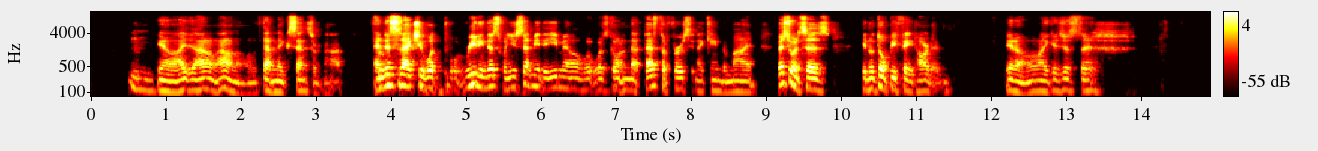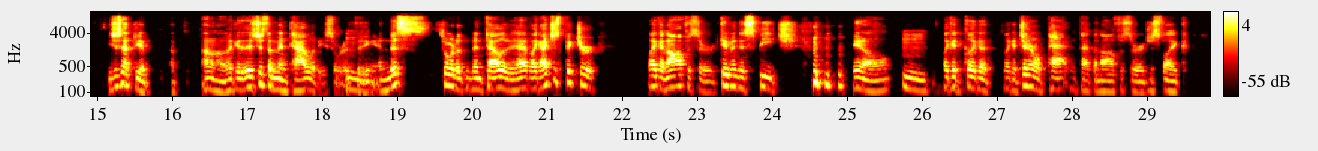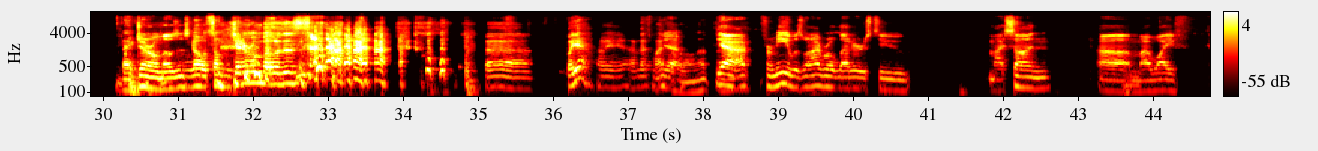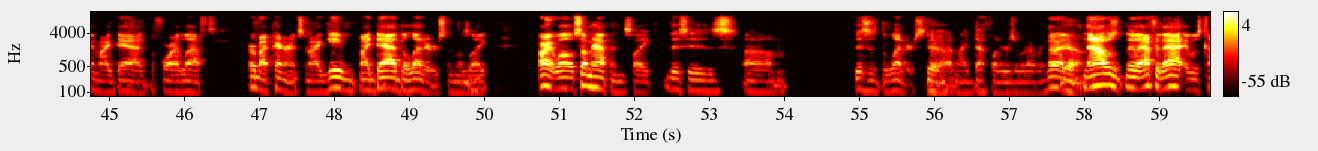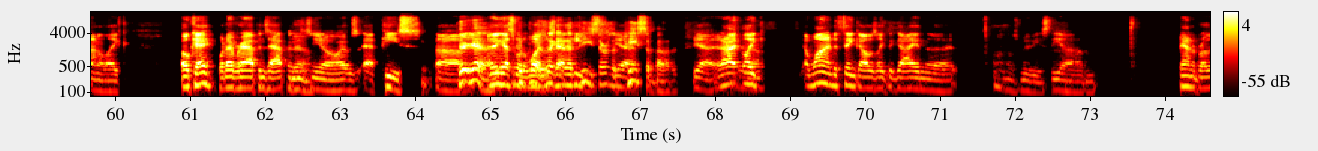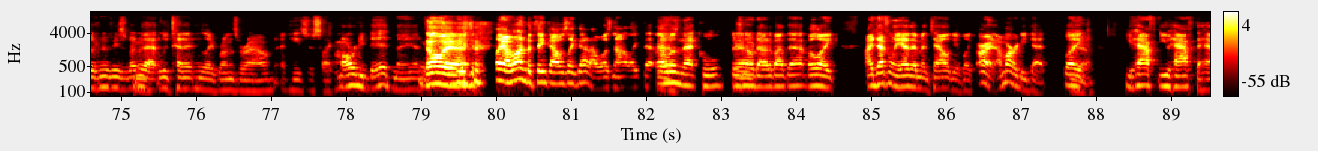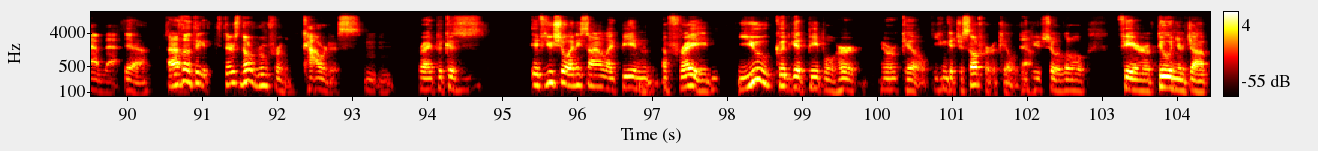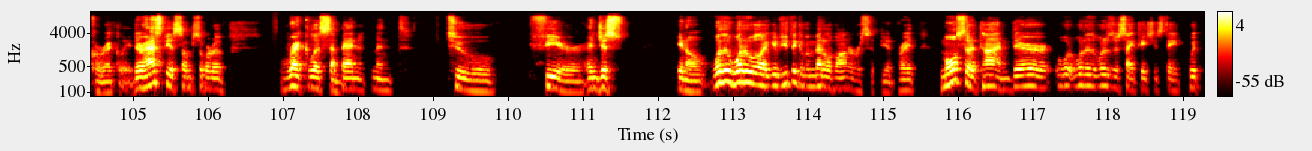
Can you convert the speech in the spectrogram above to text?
Mhm. you know I I don't I don't know if that makes sense or not. And this is actually what reading this when you sent me the email what was going that that's the first thing that came to mind. Especially when it says you know don't be faint-hearted. You know like it's just uh, you just have to be a, a i don't know like it's just a mentality sort of Mhm. thing. And this sort of mentality to have like i just picture like an officer giving this speech you know Mhm. like a like a like a general patton type of officer just like Like General Moses. no, it's some General Moses. uh, but yeah, I mean, yeah, that's my Yeah. thought on it. yeah for me it was when i wrote letters to my son uh, my wife and my dad before i left or my parents and i gave my dad the letters and was like all right well if something happens like this is um this is the letters the- my death letters or whatever then I, Yeah. then I was after that it was kind of like okay whatever happens happens you know i was at peace uh There- yeah, i think that's what it point. was like at a peace. There was a Yeah. peace about it. Yeah, and I Yeah. like I wanted to think I was like the guy in the one of those movies, the um Band of Brothers movies. Remember Mm. that lieutenant who like runs around and he's just like, I'm already dead, man. Oh, yeah. like I wanted to think I was like that. I was not like that. That Yeah. wasn't that cool. There's no doubt about that. But like I definitely had that mentality of like, all right, I'm already dead. Like Yeah. you have you have to have that. Yeah, and I don't think there's no room for cowardice, Mm-mm. right? Because if you show any sign of like being afraid, you could get people hurt or killed. You can get yourself hurt or killed Yeah. if you show a little fear of doing your job correctly. There has to be some sort of reckless abandonment to fear and just you know what do what do like if you think of a medal of honor recipient right most of the time they're what what, is, what does their citation state with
